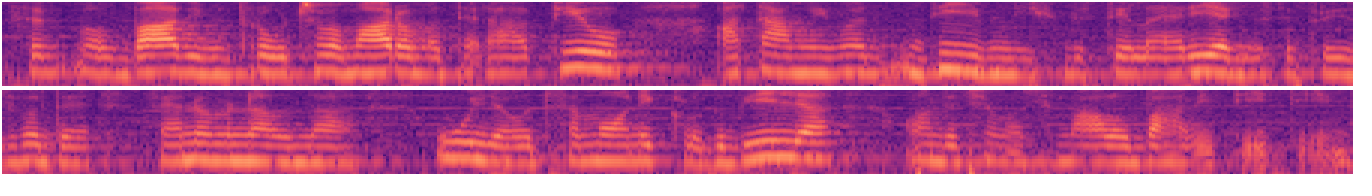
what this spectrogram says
se bavim i proučavam aromaterapiju, a tamo ima divnih destilerija gde se proizvode fenomenalna ulja od samoniklog bilja, onda ćemo se malo baviti i time.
